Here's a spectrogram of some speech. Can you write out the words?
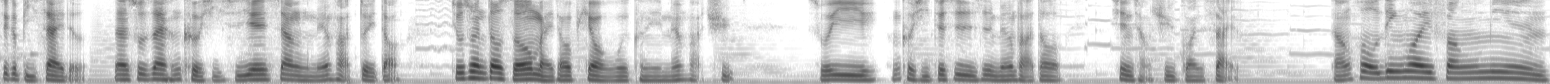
这个比赛的，但说实在很可惜，时间上没办法对到。就算到时候买到票，我可能也没办法去，所以很可惜，这次是没办法到现场去观赛了。然后另外一方面，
